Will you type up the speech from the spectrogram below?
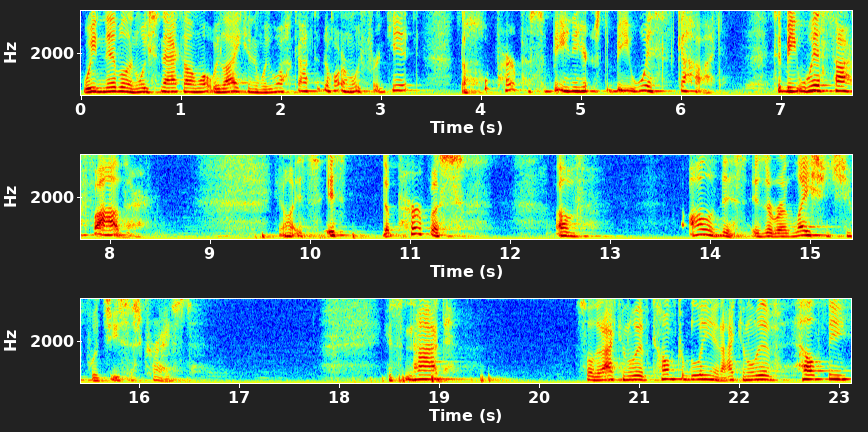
we nibble and we snack on what we like, and we walk out the door and we forget the whole purpose of being here is to be with God, to be with our Father. You know, it's, it's the purpose of all of this is a relationship with Jesus Christ. It's not so that I can live comfortably and I can live healthy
